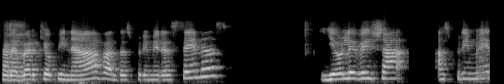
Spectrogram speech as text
para ver que opinavam das primeiras cenas, e eu levei já as primeiras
